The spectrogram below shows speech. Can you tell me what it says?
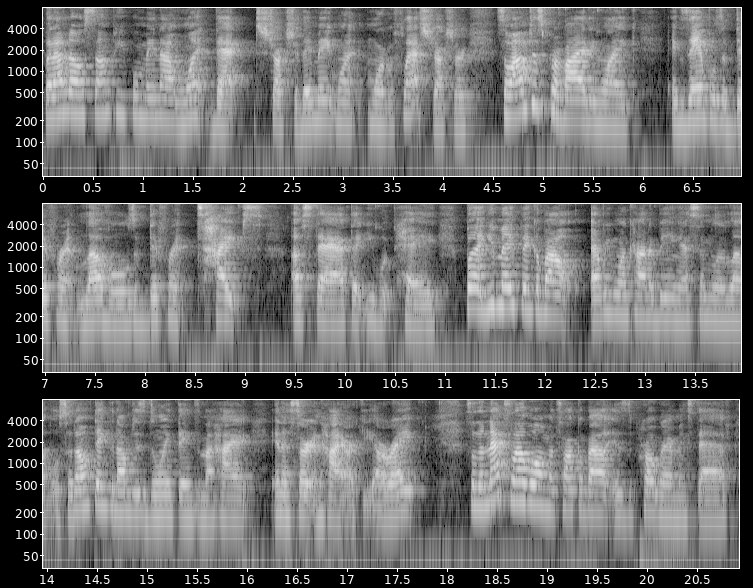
but I know some people may not want that structure. They may want more of a flat structure. So I'm just providing like examples of different levels of different types of staff that you would pay, but you may think about everyone kind of being at similar levels. So don't think that I'm just doing things in a high in a certain hierarchy, all right? So the next level I'm going to talk about is the programming staff.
